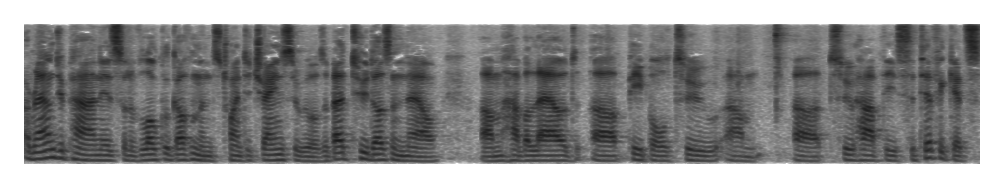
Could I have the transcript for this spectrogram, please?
around Japan is sort of local governments trying to change the rules. About two dozen now um, have allowed uh, people to um, uh, to have these certificates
